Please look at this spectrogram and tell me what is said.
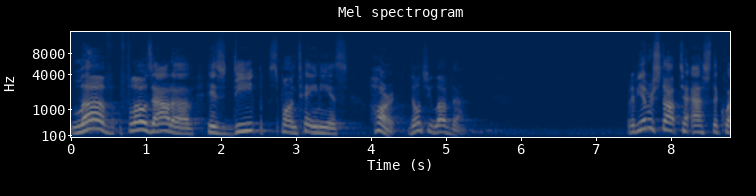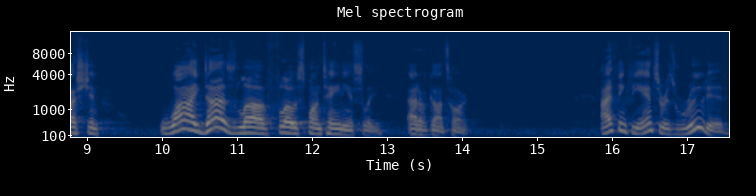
Love flows out of his deep, spontaneous heart. Don't you love that? But have you ever stopped to ask the question, why does love flow spontaneously out of God's heart? I think the answer is rooted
